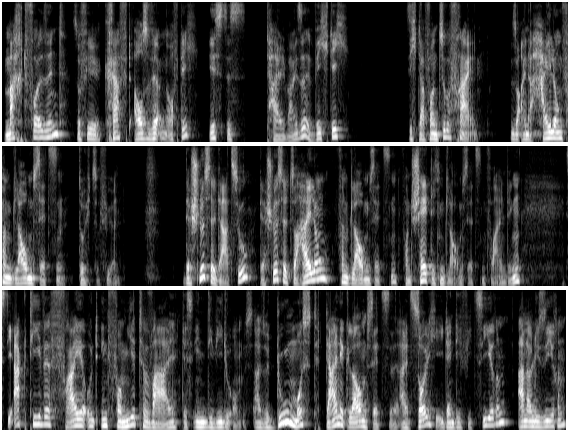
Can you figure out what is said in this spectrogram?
machtvoll sind, so viel Kraft auswirken auf dich, ist es teilweise wichtig, sich davon zu befreien, so eine Heilung von Glaubenssätzen durchzuführen. Der Schlüssel dazu, der Schlüssel zur Heilung von Glaubenssätzen, von schädlichen Glaubenssätzen vor allen Dingen, ist die aktive, freie und informierte Wahl des Individuums. Also du musst deine Glaubenssätze als solche identifizieren, analysieren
